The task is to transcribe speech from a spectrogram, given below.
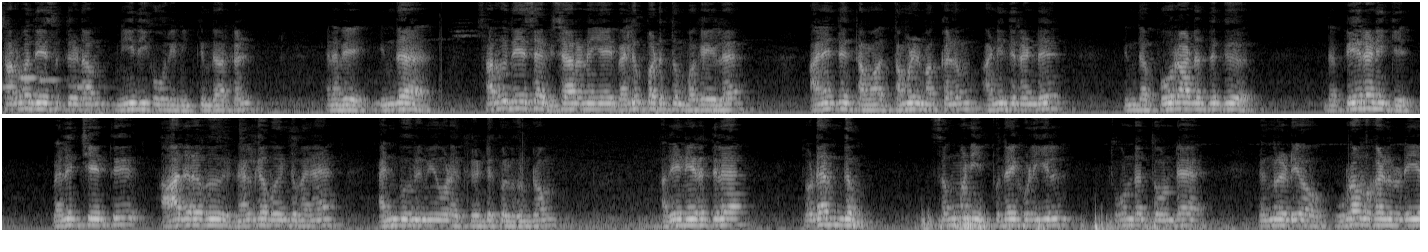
சர்வதேசத்திடம் நீதி கோரி நிற்கின்றார்கள். எனவே இந்த சர்வதேச விசாரணையை வலுப்படுத்தும் வகையில் அனைத்து தம தமிழ் மக்களும் அணிதிரண்டு இந்த போராட்டத்துக்கு இந்த பேரணிக்கு வலுச்சேர்த்து ஆதரவு நல்க வேண்டும் என அன்பு உரிமையோடு கேட்டுக்கொள்கின்றோம். அதே நேரத்தில் தொடர்ந்தும் செம்மணி புதைகுழியில் தோண்ட தோண்ட எங்களுடைய உறவுகளுடைய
